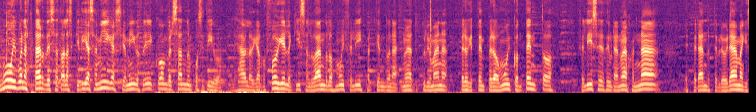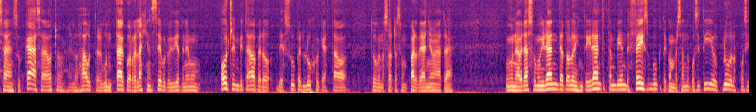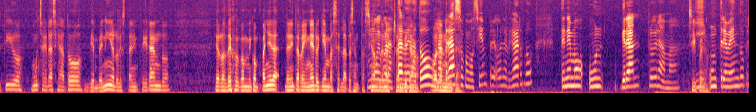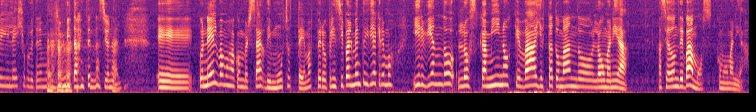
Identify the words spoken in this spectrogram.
Muy buenas tardes a todas las queridas amigas y amigos de Conversando en Positivo. Les habla Edgardo Fogel, aquí saludándolos, muy feliz, partiendo una nueva tertulia humana. Espero que estén pero muy contentos, felices de una nueva jornada, esperando este programa, quizás en sus casas, otros en los autos, en algún taco, relájense porque hoy día tenemos otro invitado, pero de súper lujo que ha estado, con nosotros hace un par de años atrás. Un abrazo muy grande a todos los integrantes también de Facebook, de Conversando Positivo, Club de los Positivos. Muchas gracias a todos, bienvenidos a los que están integrando. Y ahora los dejo con mi compañera Lenita Reinero, quien va a hacer la presentación muy de buenas tardes invitado. a todos, Hola, un abrazo como siempre. Hola Edgardo. Tenemos un gran programa Sí, y pues. un tremendo privilegio porque tenemos un invitado internacional. Eh, con él vamos a conversar de muchos temas, pero principalmente hoy día queremos ir viendo los caminos que va y está tomando la humanidad, hacia dónde vamos como humanidad.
